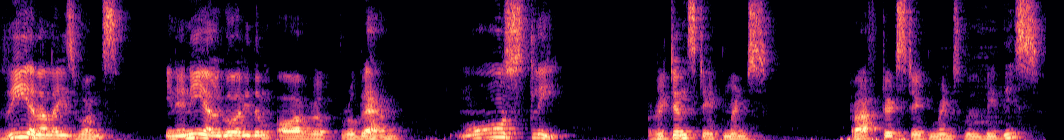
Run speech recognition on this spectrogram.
reanalyze once in any algorithm or program mostly written statements drafted statements will be this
